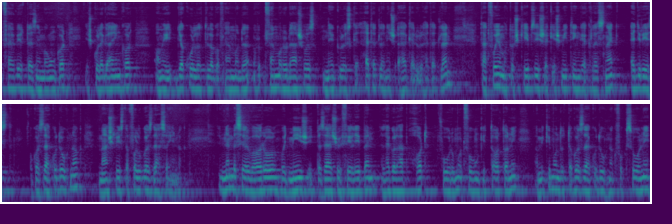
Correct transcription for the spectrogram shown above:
felvértezni magunkat és kollégáinkat, ami gyakorlatilag a fennmaradáshoz nélkülözhetetlen és elkerülhetetlen. Tehát folyamatos képzések és meetingek lesznek egyrészt a gazdálkodóknak, másrészt a falu gazdászainak. Nem beszélve arról, hogy mi is itt az első fél évben legalább hat fórumot fogunk itt tartani, ami kimondott a gazdálkodóknak fog szólni.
